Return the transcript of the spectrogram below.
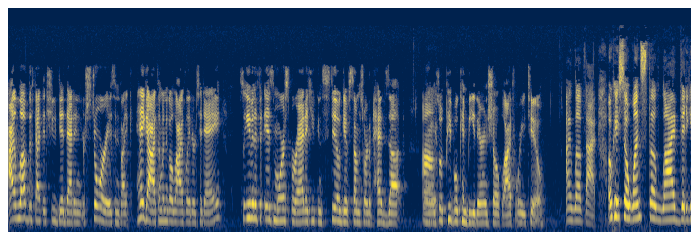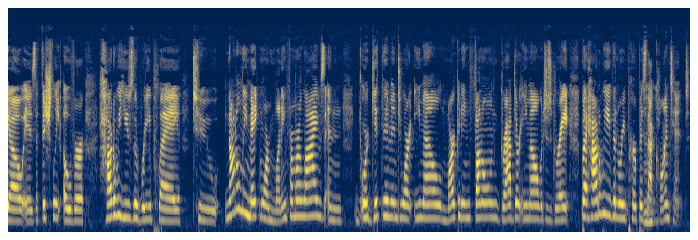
I love the fact that you did that in your stories and like, hey guys, I'm going to go live later today. So even if it is more sporadic, you can still give some sort of heads up um, right. so people can be there and show up live for you too. I love that. Okay, so once the live video is officially over, how do we use the replay to not only make more money from our lives and or get them into our email marketing funnel and grab their email, which is great, but how do we even repurpose mm-hmm. that content?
